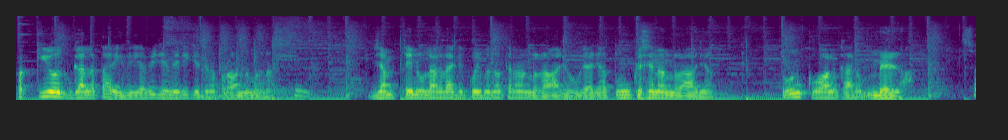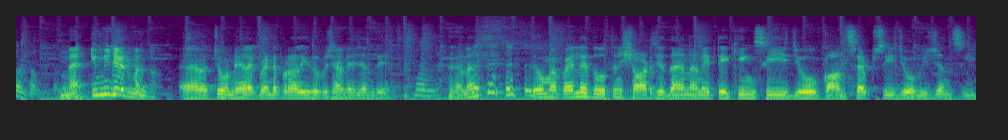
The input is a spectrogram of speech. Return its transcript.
ਪੱਕੀ ਉਹ ਗੱਲ ਧਾਰੀ ਹੋਈ ਆ ਵੀ ਜੇ ਮੇਰੀ ਕਿਸੇ ਨਾਲ ਪ੍ਰੋਬਲਮ ਆ ਨਾ ਜਾਂ ਤੈਨੂੰ ਲੱਗਦਾ ਕਿ ਕੋਈ ਬੰਦਾ ਤੇਰੇ ਨਾਲ ਨਾਰਾਜ਼ ਹੋ ਗਿਆ ਜਾਂ ਤੂੰ ਕਿਸੇ ਨਾਲ ਨਾਰਾਜ਼ ਆ ਤੂੰ ਉਹਨੂੰ ਕਾਲ ਕਰ ਮਿਲ ਲਾ ਸੌਟ ਆਊਟ ਮੈਂ ਇਮੀਡੀਏਟ ਮਿਲਦਾ। ਅਹ ਝੋਨੇ ਵਾਲੇ ਪਿੰਡ ਪਰਾਲੀ ਤੋਂ ਪਛਾਣੇ ਜਾਂਦੇ ਆ ਹੈਨਾ? ਤੇ ਉਹ ਮੈਂ ਪਹਿਲੇ ਦੋ ਤਿੰਨ ਸ਼ਾਟ ਜਿੱਦਾਂ ਇਹਨਾਂ ਨੇ ਟੇਕਿੰਗ ਸੀ ਜੋ ਕਨਸੈਪਟ ਸੀ ਜੋ ਵਿਜ਼ਨ ਸੀ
